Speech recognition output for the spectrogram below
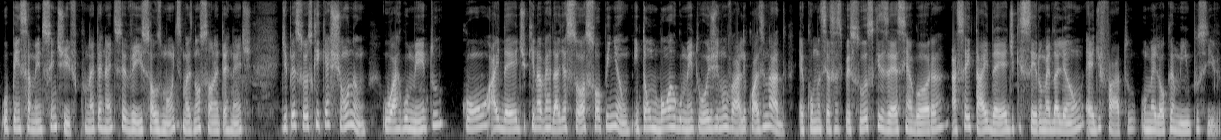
o pensamento científico. Na internet você vê isso aos montes, mas não só na internet, de pessoas que questionam o argumento com a ideia de que na verdade é só a sua opinião. Então um bom argumento hoje não vale quase nada. É como se essas pessoas quisessem agora aceitar a ideia de que ser um medalhão é de fato o melhor caminho possível.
